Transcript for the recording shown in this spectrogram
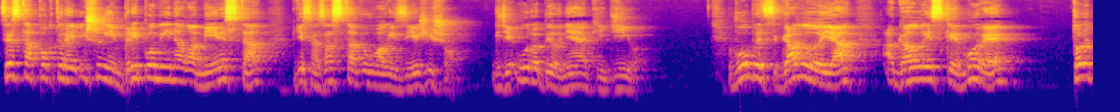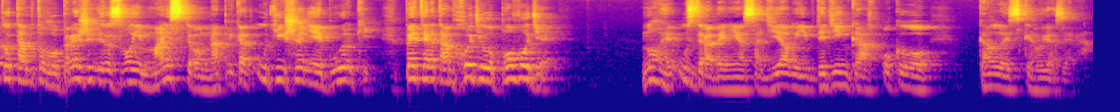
Cesta, po ktorej išli, im pripomínala miesta, kde sa zastavovali s Ježišom, kde urobil nejaký diel. Vôbec Galileja a Galilejské more, toľko tam toho prežili so svojím majstrom, napríklad utíšenie búrky. Peter tam chodil po vode. Mnohé uzdravenia sa diali v dedinkách okolo Galilejského jazera.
